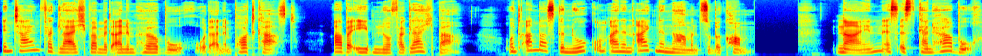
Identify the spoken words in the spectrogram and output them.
in Teilen vergleichbar mit einem Hörbuch oder einem Podcast, aber eben nur vergleichbar und anders genug, um einen eigenen Namen zu bekommen. Nein, es ist kein Hörbuch,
